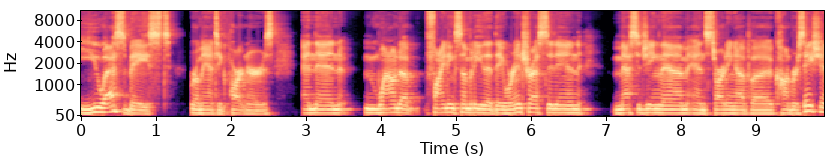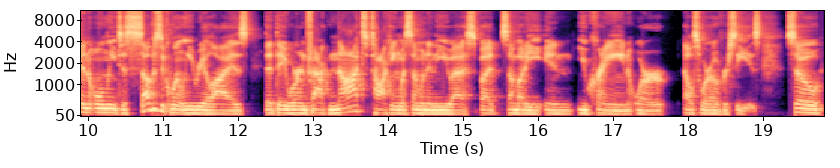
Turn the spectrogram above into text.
US based romantic partners and then wound up finding somebody that they were interested in, messaging them and starting up a conversation, only to subsequently realize that they were in fact not talking with someone in the US, but somebody in Ukraine or elsewhere overseas. So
